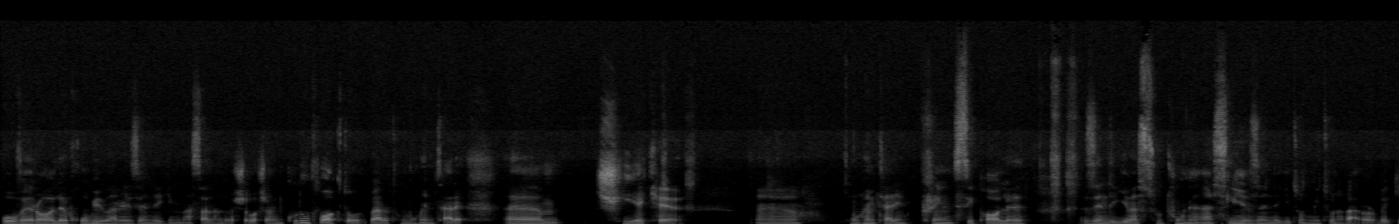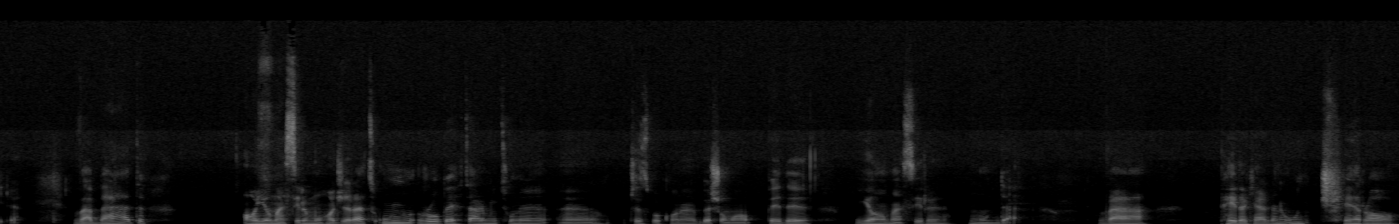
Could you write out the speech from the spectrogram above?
اوورال خوبی برای زندگی مثلا داشته باشم. این کدوم فاکتور براتون مهمتره؟ چیه که مهمترین پرینسیپال زندگی و ستون اصلی زندگیتون می‌تونه قرار بگیره. و بعد آیا مسیر مهاجرت اون رو بهتر می‌تونه چیز بکنه به شما بده یا مسیر موندن؟ و پیدا کردن اون چرا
